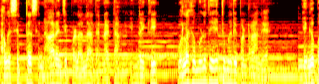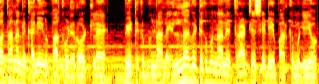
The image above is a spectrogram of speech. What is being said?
அவங்க சிட்ரஸ் ஆரஞ்சு பழம்ல அதை நட்டாங்க. இன்றைக்கு உலகம் முழுது ஏற்றுமதி பண்ணுறாங்க எங்கே பார்த்தாலும் அந்த கனிகள் பார்க்க முடியும் ரோட்டில் வீட்டுக்கு முன்னால் எல்லா வீட்டுக்கு முன்னாலே திராட்சை செடியை பார்க்க முடியும்.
